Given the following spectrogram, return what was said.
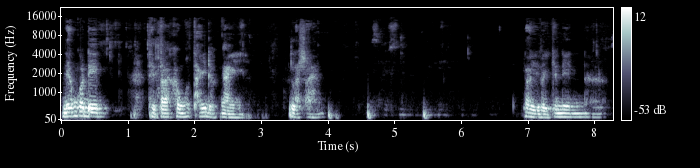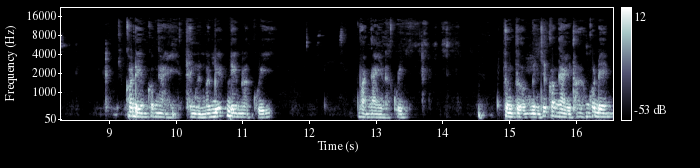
Nếu không có đêm thì ta không có thấy được ngày là sáng bởi vậy cho nên à, có đêm, có ngày thì mình mới biết đêm là quý và ngày là quý. Tưởng tượng mình chỉ có ngày thôi, không có đêm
